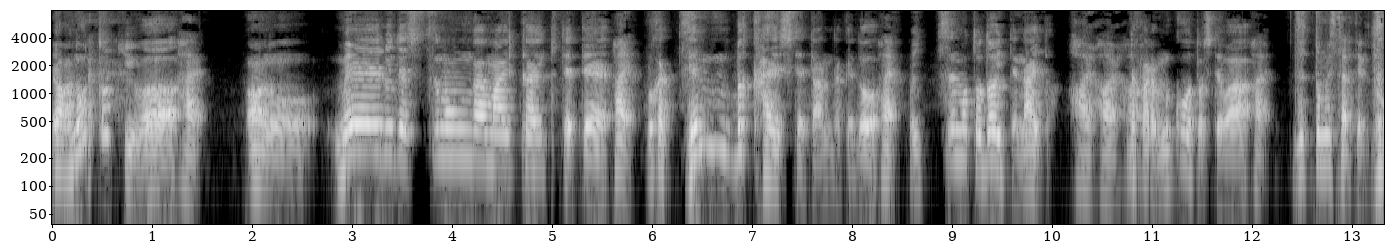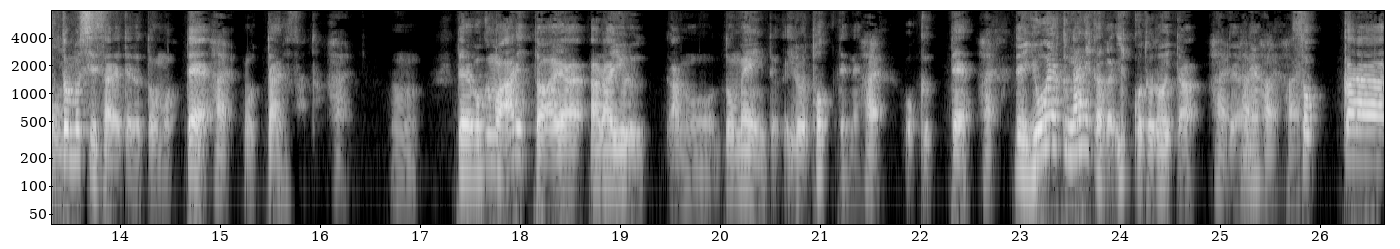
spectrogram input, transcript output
いや、あの時は、はい。あの、メールで質問が毎回来てて、はい。僕は全部返してたんだけど、はい。いつも届いてないと。はいはいはい。だから向こうとしては、はい。ずっと無視されてるずっと無視されてると思って、はい。訴えるぞはい。と。うん。で、僕もありとあやあらゆる、あの、ドメインというか、いろいろ取ってね、はい。送って、はいで、ようやく何かが一個届いたんはい。だよね。はい。はい。はい。そっから、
